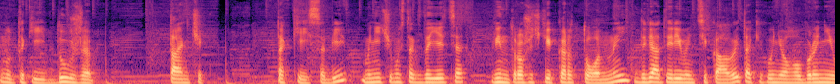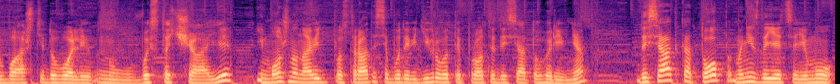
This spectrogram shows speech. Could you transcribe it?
ну такий дуже танчик такий собі. Мені чомусь так здається. Він трошечки картонний. Дев'ятий рівень цікавий, так як у нього броні в башті доволі ну, вистачає, і можна навіть постаратися буде відігрувати проти 10 рівня. Десятка топ, мені здається, йому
